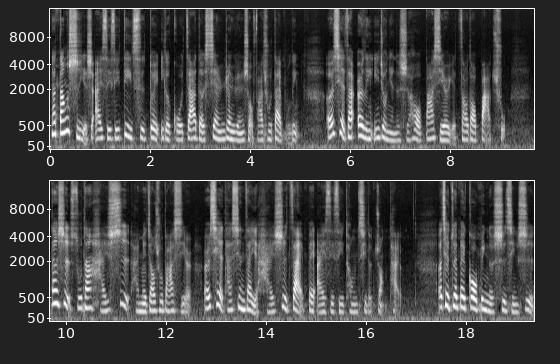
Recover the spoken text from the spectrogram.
那当时也是 ICC 第一次对一个国家的现任元首发出逮捕令，而且在二零一九年的时候，巴希尔也遭到罢黜，但是苏丹还是还没交出巴希尔，而且他现在也还是在被 ICC 通缉的状态。而且最被诟病的事情是，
